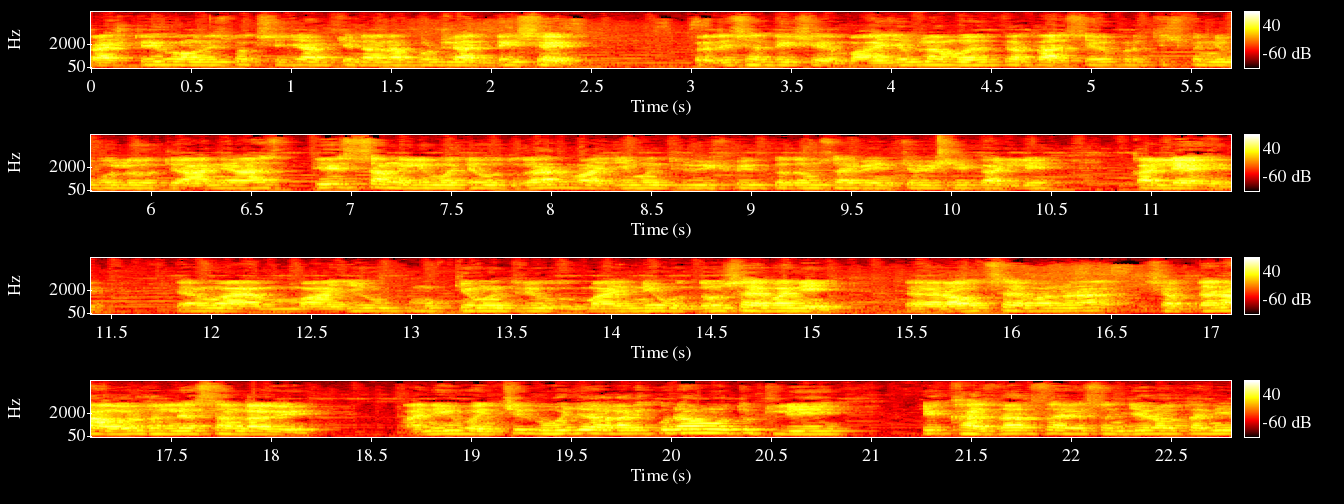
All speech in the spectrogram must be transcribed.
राष्ट्रीय काँग्रेस पक्षाचे आमचे नाना पोटले अध्यक्ष आहेत. प्रदेशाध्यक्ष भाजपला मदत करता असे प्रतिष्ठेने बोलले होते. आणि आज तेच सांगलीमध्ये उद्गार माजी मंत्री विश्वजित कदम साहेब यांच्याविषयी काढले काढले आहेत. त्या मा- माजी मुख्यमंत्री माननीय उद्धव साहेबांनी राऊत साहेबांना शब्दांना आवर घालण्यास सांगावे. आणि वंचित बहुजन आघाडी कुणामुळे तुटली? हे खासदार साहेब संजय राऊतांनी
